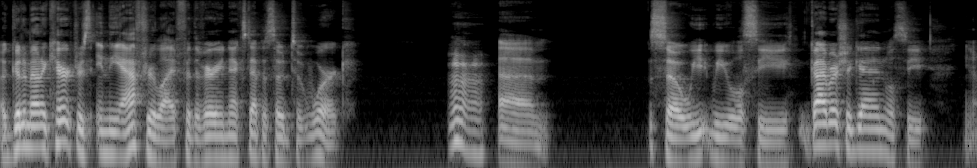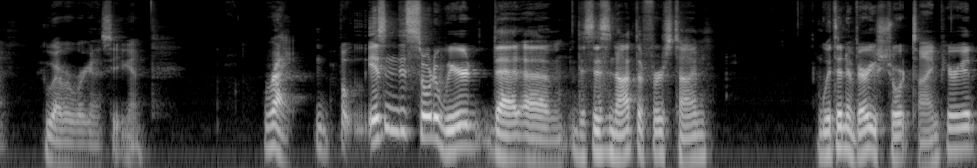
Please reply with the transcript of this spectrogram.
a good amount of characters in the afterlife for the very next episode to work. Mhm. Um, so we we will see Guybrush again. We'll see whoever we're gonna see again. Right. But isn't this sort of weird that um, this is not the first time within a very short time period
